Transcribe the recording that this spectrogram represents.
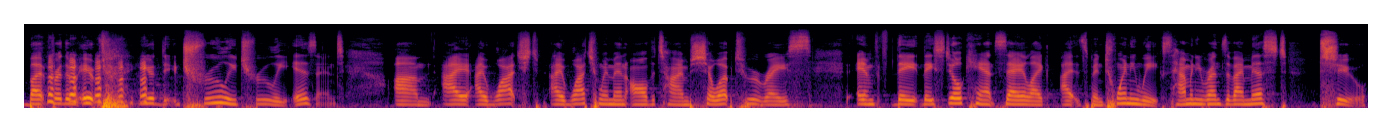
but for the it, it truly truly isn't um, I, I watched I watch women all the time show up to a race, and they they still can't say like it's been 20 weeks. How many runs have I missed? Two.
